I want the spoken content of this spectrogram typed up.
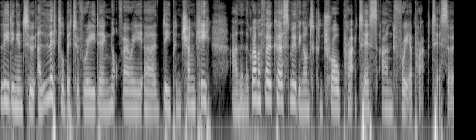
leading into a little bit of reading, not very uh, deep and chunky, and then the grammar focus, moving on to control practice and freer practice. So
